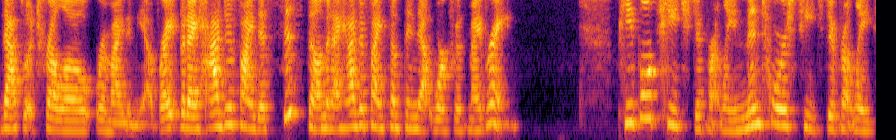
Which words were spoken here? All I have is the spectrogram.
that's what Trello reminded me of, right? But I had to find a system, and I had to find something that worked with my brain. People teach differently. Mentors teach differently.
